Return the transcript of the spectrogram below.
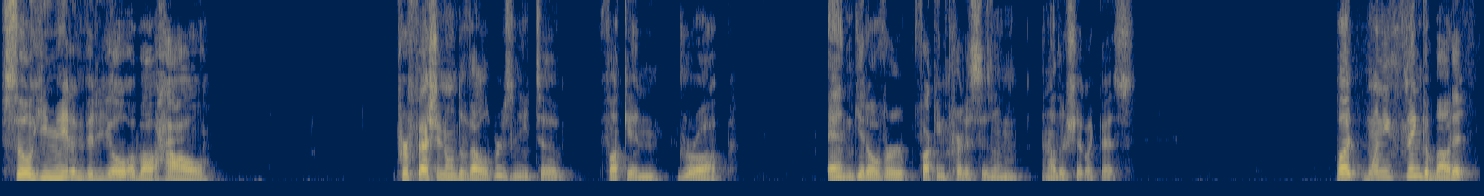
So he made a video about how professional developers need to fucking grow up and get over fucking criticism and other shit like this. But when you think about it,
